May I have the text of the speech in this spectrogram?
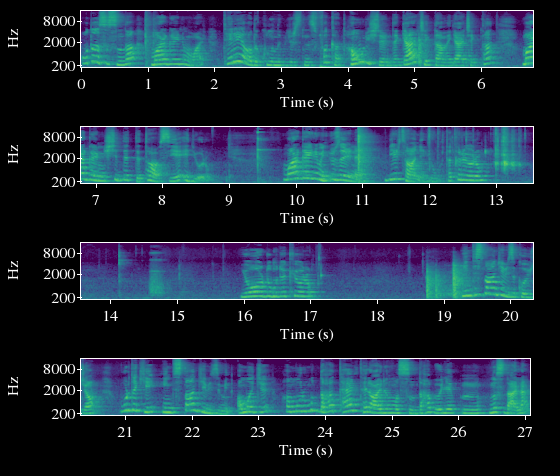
oda ısısında margarinim var. Tereyağı da kullanabilirsiniz fakat hamur işlerinde gerçekten ve gerçekten margarini şiddetle tavsiye ediyorum. Margarinimin üzerine bir tane yumurta kırıyorum. Yoğurdumu döküyorum. Hindistan cevizi koyacağım. Buradaki Hindistan cevizimin amacı hamurumun daha tel tel ayrılmasını, daha böyle nasıl derler?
